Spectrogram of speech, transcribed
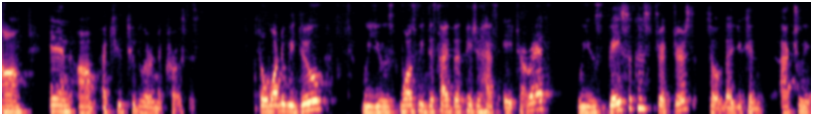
um, and um, acute tubular necrosis. So what do we do? We use, once we decide that the patient has HRS, we use vasoconstrictors so that you can actually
